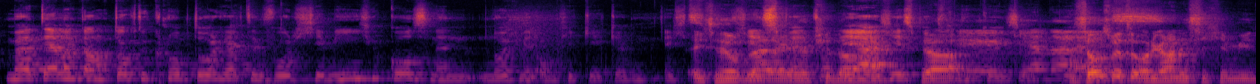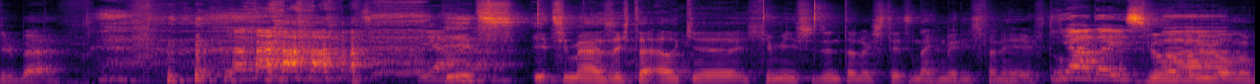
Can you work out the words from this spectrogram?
Maar uiteindelijk dan toch de knop doorgehakt en voor chemie gekozen en nooit meer omgekeken. Echt, Echt heel blij dat je hebt gedaan. Ja, geen spijt. Zelfs met de organische chemie erbij. ja. iets, iets in mij zegt dat elke chemiestudent daar nog steeds een nachtmerries van heeft. Of ja, dat is maar... dat voor u wel nog...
